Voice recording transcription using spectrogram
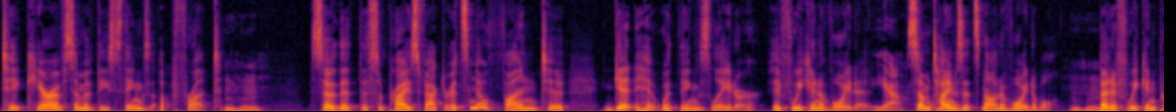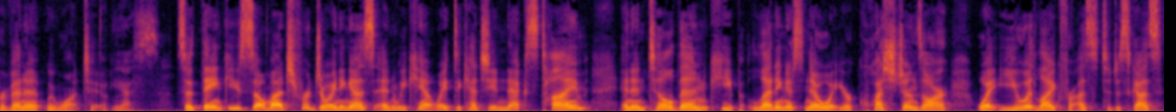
take care of some of these things up front. Mm-hmm. So that the surprise factor, it's no fun to get hit with things later if we can avoid it. Yeah. Sometimes it's not avoidable, but if we can prevent it, we want to. Yes. So thank you so much for joining us, and we can't wait to catch you next time. And until then, keep letting us know what your questions are, what you would like for us to discuss.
